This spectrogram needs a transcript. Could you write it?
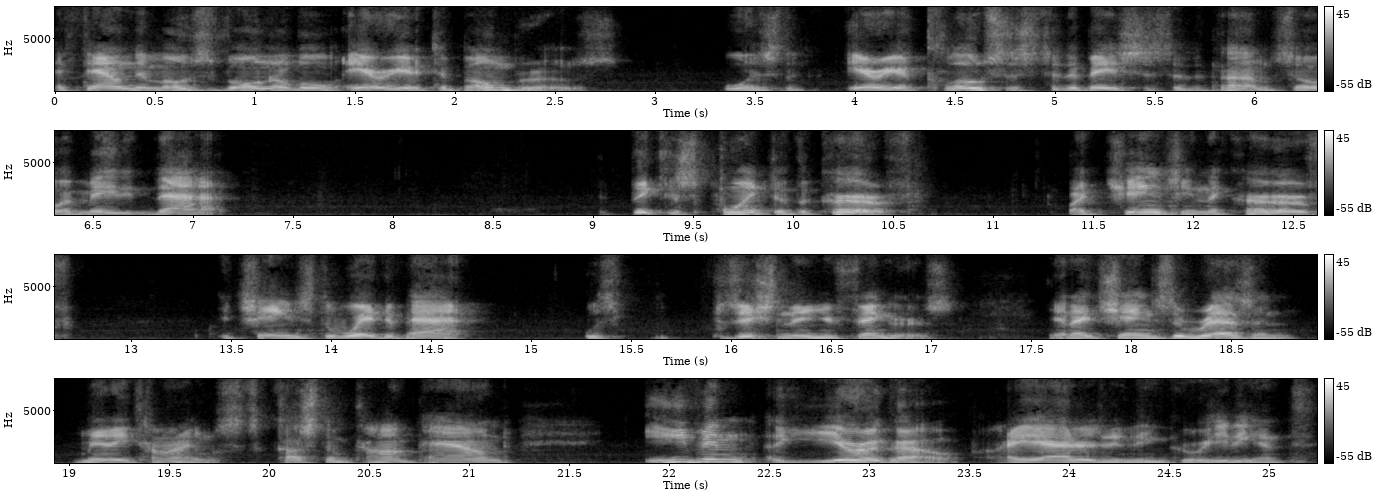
I found the most vulnerable area to bone bruise was the area closest to the basis of the thumb. So I made that thickest point of the curve. By changing the curve, it changed the way the bat was positioned in your fingers. And I changed the resin many times, custom compound. Even a year ago, I added an ingredient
